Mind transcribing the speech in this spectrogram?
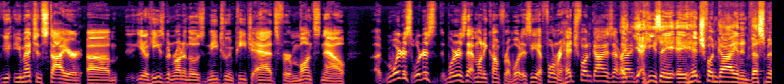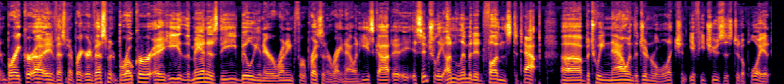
you, you mentioned Steyer. Um, you know he's been running those need to impeach ads for months now. Uh, where does where does where does that money come from? What is he a former hedge fund guy? Is that Uh, right? yeah, he's a, a hedge fund guy, an investment breaker, uh, investment breaker, investment broker. Uh, he the man is the billionaire running for president right now, and he's got uh, essentially unlimited funds to tap uh, between now and the general election if he chooses to deploy it.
